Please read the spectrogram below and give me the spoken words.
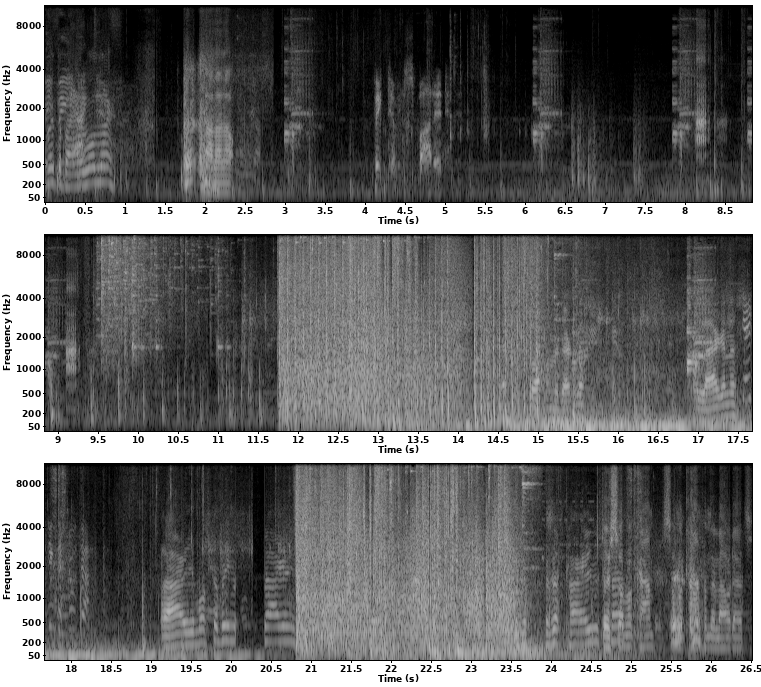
With the barrel on there. No, no, no. Victim spotted. Spot on the darkness. They're lagging us. Ah, uh. Ah, you must have been lagging. Is it piles? There's someone camp, someone camping the loadouts.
